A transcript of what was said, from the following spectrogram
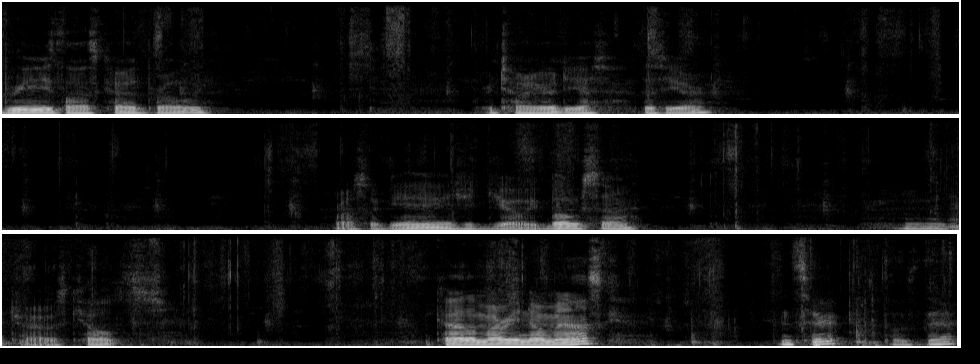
Brees, last card probably. Retired, yes, this year. Russell Gage, Joey Bosa, Travis Kelce, Kyler Murray, no mask. Insert those there.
